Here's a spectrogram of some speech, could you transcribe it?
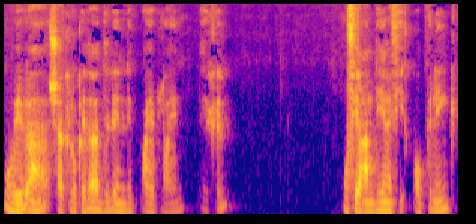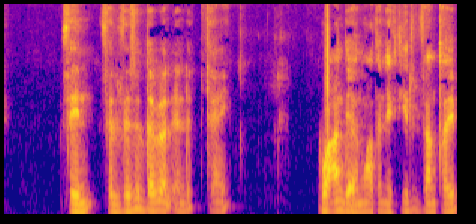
وبيبقى شكله كده ادي ال inlet pipeline داخل. وفي عندي هنا في opening فين؟ في ال vessel ده بيبقى ال inlet بتاعي. وعندي أنواع تانية كتير ال vane type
